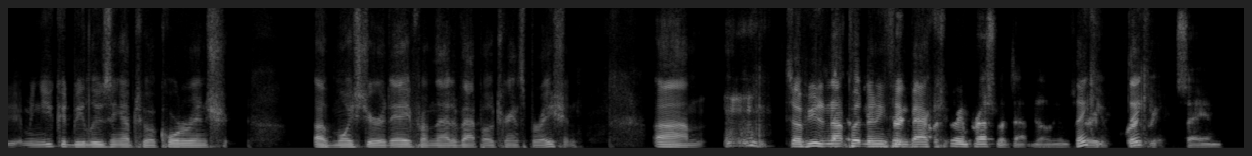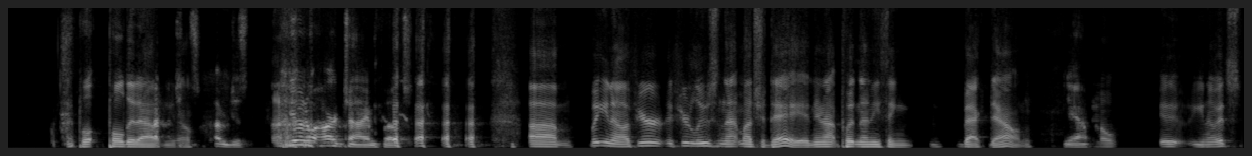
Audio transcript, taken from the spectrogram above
I mean, you could be losing up to a quarter inch of moisture a day from that evapotranspiration. Um, so if you're not putting anything back, I was very impressed with that, Bill. It was Thank you. Thank you. to Say, and I pull, pulled it out. You I'm know, just, I'm just giving them a hard time, folks. um, but you know, if you're if you're losing that much a day and you're not putting anything back down, Yeah. you know, it, you know, it's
